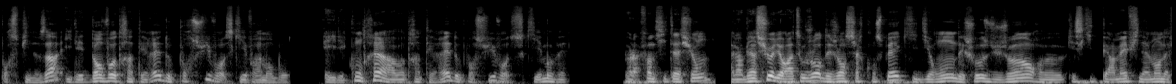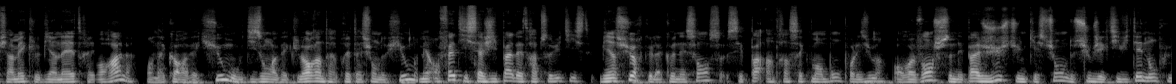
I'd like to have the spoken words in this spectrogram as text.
pour Spinoza, il est dans votre intérêt de poursuivre ce qui est vraiment bon, et il est contraire à votre intérêt de poursuivre ce qui est mauvais. Voilà, fin de citation. Alors bien sûr, il y aura toujours des gens circonspects qui diront des choses du genre euh, qu'est-ce qui te permet finalement d'affirmer que le bien-être est moral, en accord avec Hume, ou disons avec leur interprétation de Hume, mais en fait il s'agit pas d'être absolutiste. Bien sûr que la connaissance, c'est pas intrinsèquement bon pour les humains. En revanche, ce n'est pas juste une question de subjectivité non plus.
